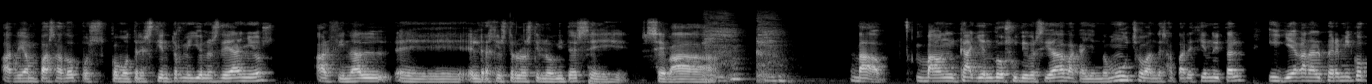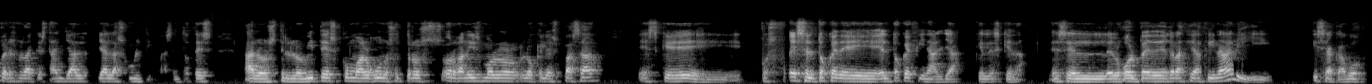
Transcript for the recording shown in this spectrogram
habían pasado pues como 300 millones de años al final eh, el registro de los trilobites se, va, va, van cayendo su diversidad, va cayendo mucho, van desapareciendo y tal, y llegan al pérmico, pero es verdad que están ya, ya en las últimas. Entonces, a los trilobites, como a algunos otros organismos, lo, que les pasa es que pues, es el toque, de, el toque final ya que les queda. Es el, golpe de gracia final y, y se acabó.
